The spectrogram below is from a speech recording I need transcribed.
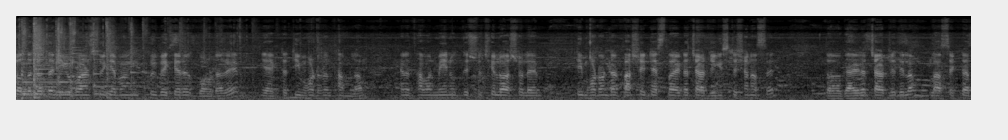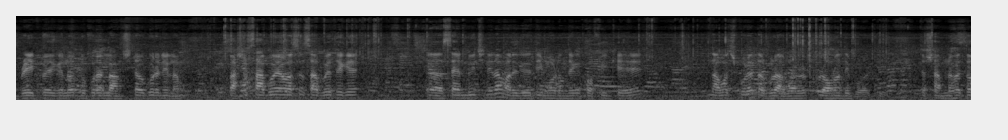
চলতে চলতে নিউ বার্নসুইক এবং কুইবেকের বর্ডারে একটা টিম হোটেলে থামলাম। এখানে থামার মেইন উদ্দেশ্য ছিল আসলে টিম হোটেলটার পাশেই টেসলার একটা চার্জিং স্টেশন আছে। তো গাড়িটা চার্জে দিলাম প্লাস একটা ব্রেক হয়ে গেল, দুপুরের লাঞ্চটাও করে নিলাম। পাশে সাবওয়েও আছে সাবওয়ে থেকে স্যান্ডউইচ নিলাম আর এদিকে টিম হোটেল থেকে কফি খেয়ে নামাজ পড়ে তারপর আবার রওনা দেবো আর কি। তো সামনে হয়তো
